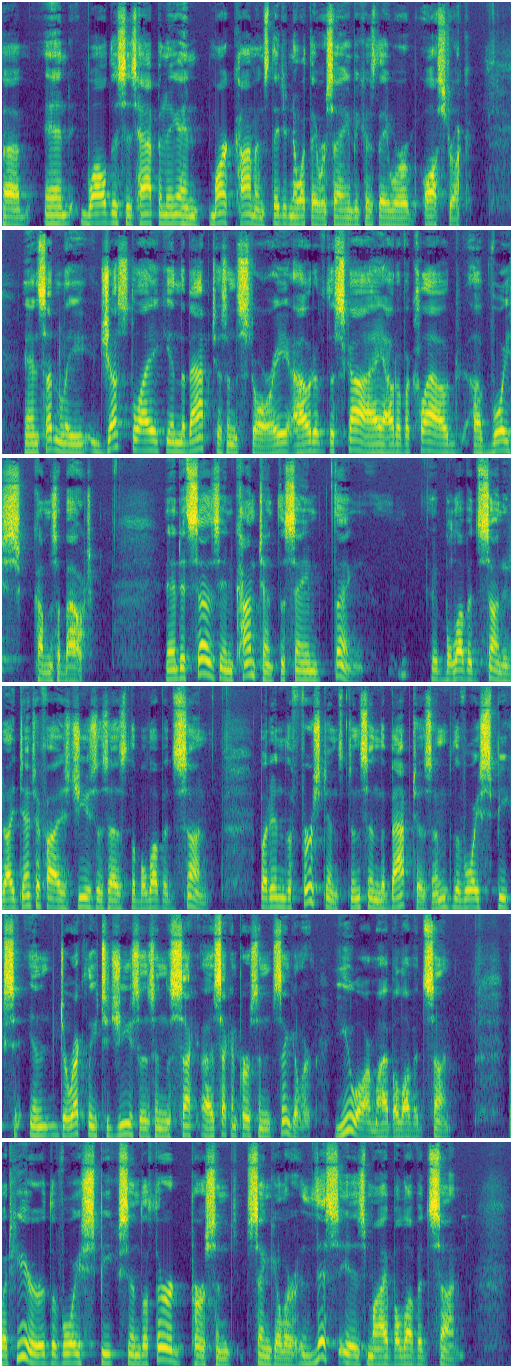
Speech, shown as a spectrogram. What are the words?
Uh, and while this is happening, and Mark comments, they didn't know what they were saying because they were awestruck. And suddenly, just like in the baptism story, out of the sky, out of a cloud, a voice comes about. And it says in content the same thing beloved Son. It identifies Jesus as the beloved Son. But in the first instance, in the baptism, the voice speaks in, directly to Jesus in the sec, uh, second person singular. You are my beloved Son. But here, the voice speaks in the third person singular. This is my beloved Son.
